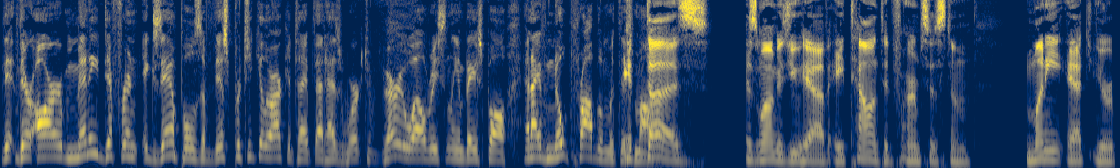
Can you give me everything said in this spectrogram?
There are many different examples of this particular archetype that has worked very well recently in baseball and i have no problem with this it model. does as long as you have a talented farm system, money at your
